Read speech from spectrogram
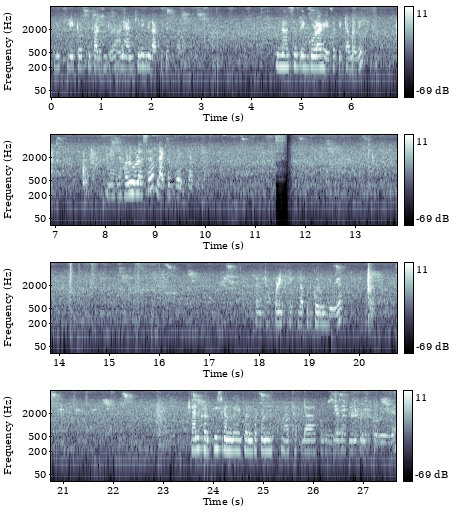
आपली प्लेटवरती काढून घेऊया आणि आणखीन एक मी दाखवते तुम्हाला. पुन्हा असंच एक गोळा घ्यायचा पिठामध्ये. आणि असं हळूहळू असं लाटत जायचं आपल्याला. चालेल आपण एक थेपला पण करून घेऊया. छान खरपूस रंग येईपर्यंत आपण हा थेपला करून दुसऱ्या बाजूने पण एक करून घेऊया.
